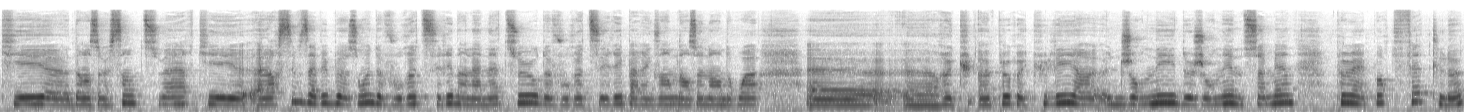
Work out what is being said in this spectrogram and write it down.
qui est euh, dans un sanctuaire, qui est... Euh, alors, si vous avez besoin de vous retirer dans la nature, de vous retirer, par exemple, dans un endroit un peu reculé, hein, une journée, deux journées, une semaine, peu importe, faites-le.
